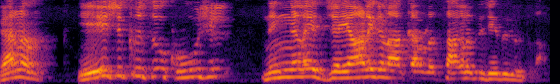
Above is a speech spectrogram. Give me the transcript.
കാരണം യേശു ക്രിസ്തു ക്രൂശിൽ നിങ്ങളെ ജയാളികളാക്കാനുള്ള സകലത്തിന് ചെയ്തു തീർത്തതാണ്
